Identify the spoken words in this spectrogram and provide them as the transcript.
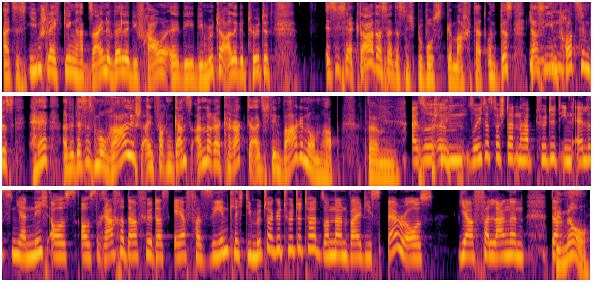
als es ihm schlecht ging, hat seine Welle die Frau, äh, die die Mütter alle getötet. Es ist ja klar, dass er das nicht bewusst gemacht hat. Und das, dass sie ihm trotzdem das, hä? Also das ist moralisch einfach ein ganz anderer Charakter, als ich den wahrgenommen habe. Ähm, Also, ich ähm, so ich das verstanden habe, tötet ihn Allison ja nicht aus, aus Rache dafür, dass er versehentlich die Mütter getötet hat, sondern weil die Sparrows ja verlangen, dass, Genau,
